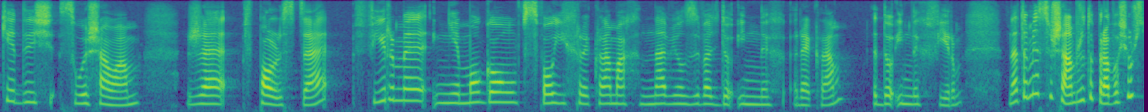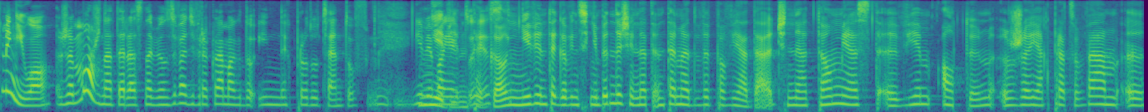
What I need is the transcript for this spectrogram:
kiedyś słyszałam, że w Polsce firmy nie mogą w swoich reklamach nawiązywać do innych reklam, do innych firm. Natomiast słyszałam, że to prawo się już zmieniło, że można teraz nawiązywać w reklamach do innych producentów. Nie wiem, nie wiem tego, jest. nie wiem tego, więc nie będę się na ten temat wypowiadać. Natomiast e, wiem o tym, że jak pracowałam e,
